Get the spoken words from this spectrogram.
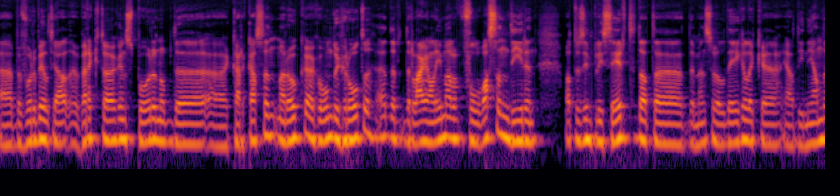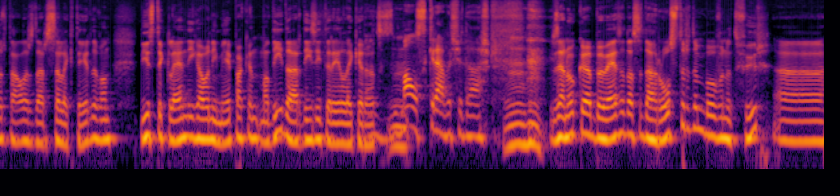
Eh, bijvoorbeeld ja, werktuigen, sporen op de eh, karkassen, maar ook eh, gewoon de grote. Hè. Er, er lagen alleen maar volwassen dieren, wat dus impliceert dat eh, de mensen wel degelijk eh, ja, die Neandertalers daar selecteerden van die is te klein, die gaan we niet meepakken, maar die daar, die ziet er heel lekker uit. een mals krabbetje daar. Er zijn ook eh, bewijzen dat ze dat roosterden boven het vuur. Eh,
